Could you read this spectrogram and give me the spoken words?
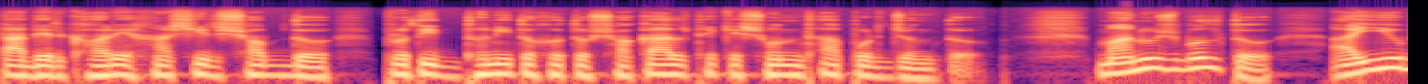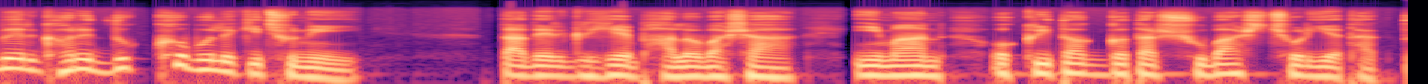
তাদের ঘরে হাসির শব্দ প্রতিধ্বনিত হতো সকাল থেকে সন্ধ্যা পর্যন্ত। মানুষ বলতো, আইয়ুবের ঘরে দুঃখ বলে কিছু নেই। তাদের গৃহে ভালোবাসা ইমান ও কৃতজ্ঞতার সুবাস ছড়িয়ে থাকত।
